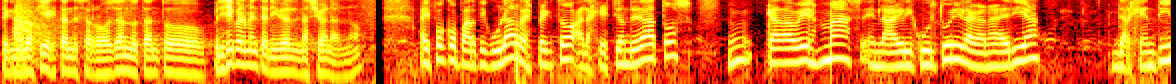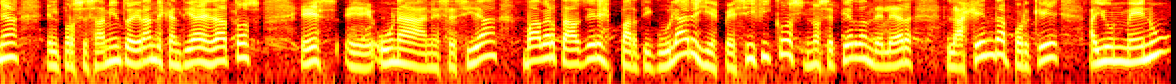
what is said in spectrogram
tecnología que están desarrollando, tanto principalmente a nivel nacional. ¿no? Hay foco particular respecto a la gestión de datos. Cada vez más en la agricultura y la ganadería de Argentina, el procesamiento de grandes cantidades de datos es eh, una necesidad. Va a haber talleres particulares y específicos, no se pierdan de leer la agenda porque hay un menú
